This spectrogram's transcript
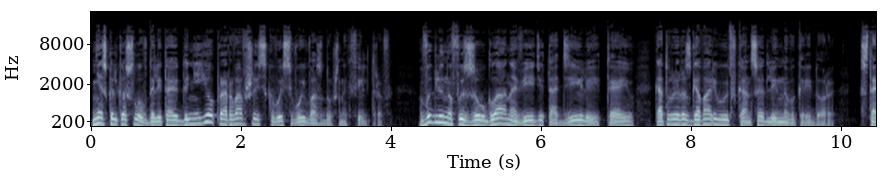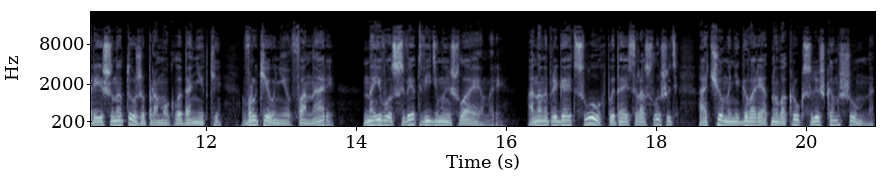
несколько слов долетают до нее, прорвавшись сквозь вой воздушных фильтров. Выглянув из-за угла, она видит Адили и Тею, которые разговаривают в конце длинного коридора. Старейшина тоже промокла до нитки, в руке у нее фонарь, на его свет, видимо, и шла Эмори. Она напрягает слух, пытаясь расслышать, о чем они говорят, но вокруг слишком шумно.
